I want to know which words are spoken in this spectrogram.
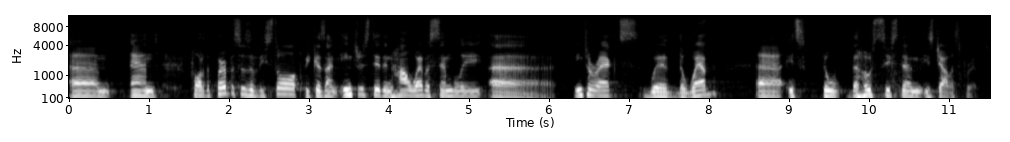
Um, and for the purposes of this talk, because I'm interested in how WebAssembly uh, interacts with the web, uh, it's the, the host system is JavaScript.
